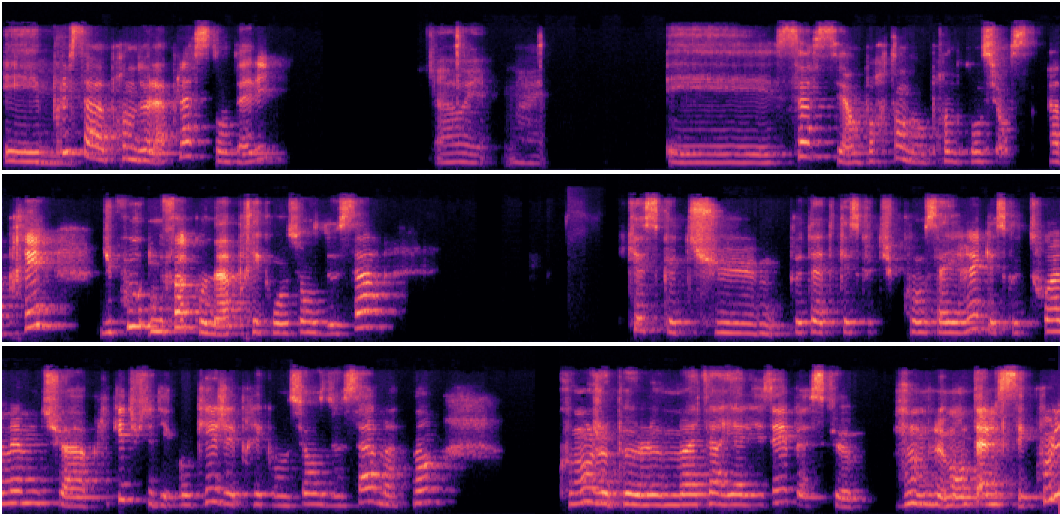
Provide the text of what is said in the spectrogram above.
et mmh. plus ça va prendre de la place dans ta vie. Ah oui, ouais. Et ça, c'est important d'en prendre conscience. Après, du coup, une fois qu'on a pris conscience de ça, qu'est-ce que tu, peut-être, qu'est-ce que tu conseillerais, qu'est-ce que toi-même tu as appliqué? Tu t'es dit, ok, j'ai pris conscience de ça, maintenant, comment je peux le matérialiser? Parce que le mental, c'est cool.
